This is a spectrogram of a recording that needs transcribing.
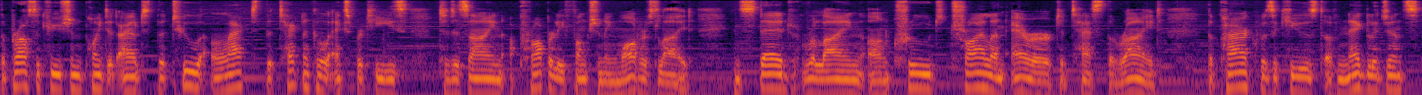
The prosecution pointed out the two lacked the technical expertise to design a properly functioning water slide, instead, relying on crude trial and error to test the ride. The park was accused of negligence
